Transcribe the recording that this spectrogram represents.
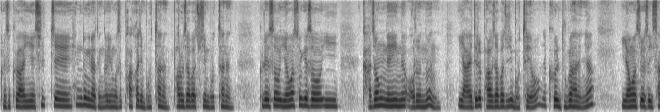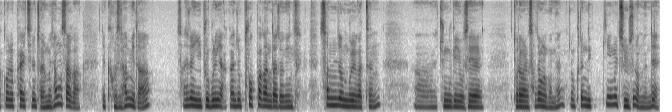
그래서 그 아이의 실제 행동이라든가 이런 것을 파악하지 못하는, 바로잡아 주지 못하는, 그래서 영화 속에서 이 가정 내에 있는 어른은 이 아이들을 바로잡아 주지 못해요. 그걸 누가 하느냐? 이 영화 속에서 이 사건을 파헤치는 젊은 형사가 그것을 합니다. 사실은 이 부분이 약간 좀 프로파간다적인 선전물 같은 아, 중국의 요새 돌아가는 사정을 보면 좀 그런 느낌을 지울 수는 없는데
